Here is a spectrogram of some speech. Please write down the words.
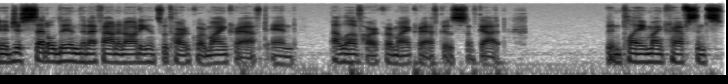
and it just settled in that I found an audience with hardcore Minecraft, and I love hardcore Minecraft because I've got been playing Minecraft since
